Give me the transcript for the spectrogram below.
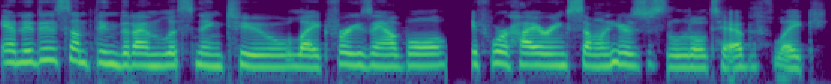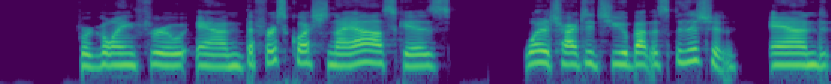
And it is something that I'm listening to. Like, for example, if we're hiring someone, here's just a little tip. Like, we're going through, and the first question I ask is, what attracted you about this position? And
